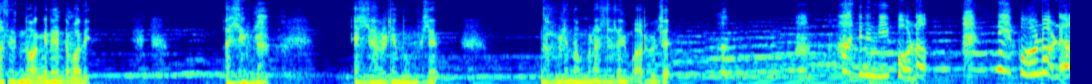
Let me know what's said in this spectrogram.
അതെന്നും അങ്ങനെ തന്നെ മതി. അല്ലെങ്കിൽ എല്ലാവരുടെയും മുമ്പിൽ നമ്മൾ നമ്മളല്ലാതെ മാറൂലേ അതിന് നീ പോണോ? നീ പോണോടാ.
